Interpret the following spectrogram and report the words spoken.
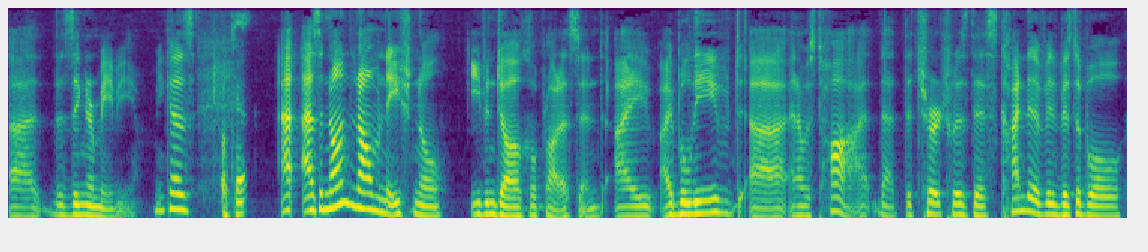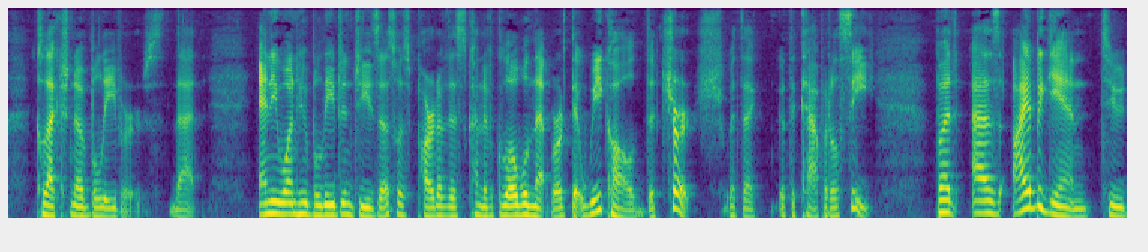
uh, the zinger maybe because okay. a- as a non-denominational evangelical Protestant, I I believed uh, and I was taught that the church was this kind of invisible collection of believers that anyone who believed in Jesus was part of this kind of global network that we called the church with a with the capital C. But as I began to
